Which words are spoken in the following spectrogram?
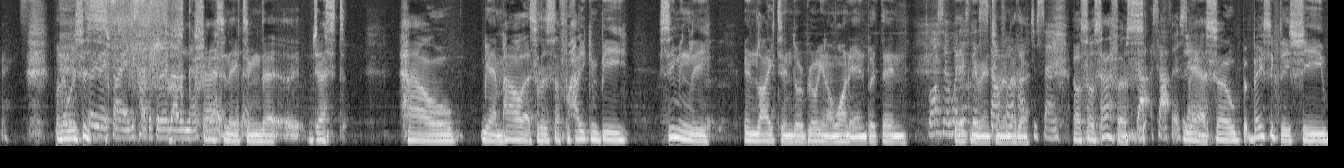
but it was so just anyway, sorry, I just had to throw that in there. for the- for the- fascinating that uh, just how yeah how all that sort of stuff how you can be seemingly enlightened or brilliant on one end, but then Also, what does this Ignorant on another. have to say? also Sappho. Sa- Sappho, sorry. Yeah, so but basically, she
